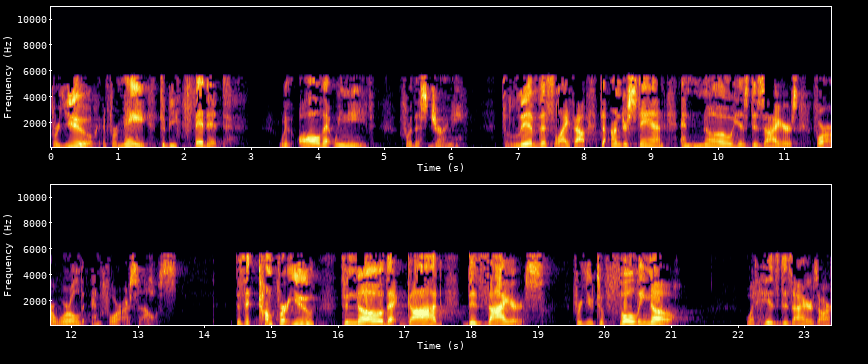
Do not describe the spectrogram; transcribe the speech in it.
for you and for me to be fitted with all that we need for this journey. To live this life out, to understand and know His desires for our world and for ourselves. Does it comfort you to know that God desires for you to fully know what His desires are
